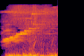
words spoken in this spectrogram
Spyro,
